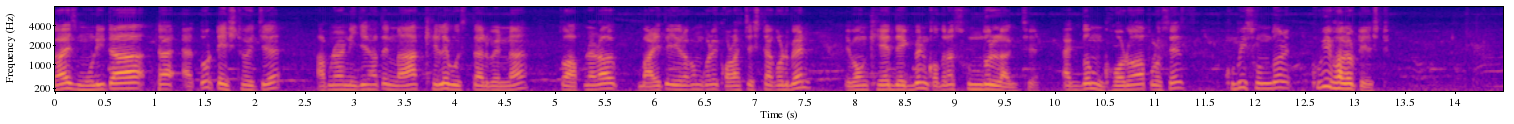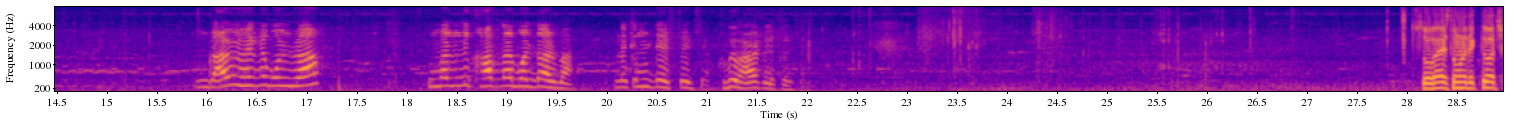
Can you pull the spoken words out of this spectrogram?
গাইজ মুড়িটা এত টেস্ট হয়েছে, আপনারা নিজের হাতে না খেলে বুঝতে পারবেন না। তো আপনারাও বাড়িতে এরকম করে করার চেষ্টা করবেন এবং খেয়ে দেখবেন কতটা সুন্দর লাগছে। একদম ঘরোয়া প্রসেস খুবই সুন্দর খুবই ভালো টেস্ট দারুণ হয়েছে বন্ধুরা তোমরা যদি খাও তাহলে বলতে পারবা এটা কেমন টেস্ট হয়েছে। খুবই ভালো টেস্ট হয়েছে। সো গাইজ তোমরা দেখতে পাচ্ছ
